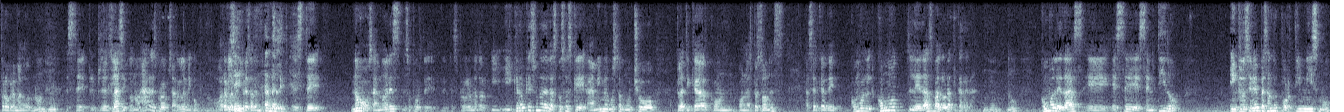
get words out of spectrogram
programador no este pues el clásico no ah eres programador pues arregla mi compu ¿no? o arregla Sí. mi impresora ¿no? Este no o sea no eres de soporte eres programador y, y creo que es una de las cosas que a mí me gusta mucho platicar con, con las personas acerca de cómo, cómo le das valor a tu carrera, ¿no? ¿Cómo le das eh, ese sentido, inclusive empezando por ti mismo,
